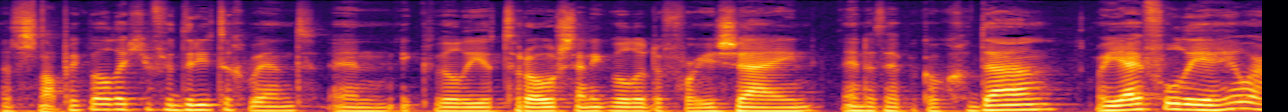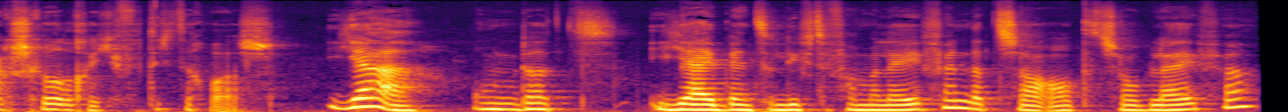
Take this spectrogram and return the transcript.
dat snap ik wel dat je verdrietig bent. En ik wilde je troosten en ik wilde er voor je zijn. En dat heb ik ook gedaan. Maar jij voelde je heel erg schuldig dat je verdrietig was. Ja, omdat jij bent de liefde van mijn leven. En dat zal altijd zo blijven.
